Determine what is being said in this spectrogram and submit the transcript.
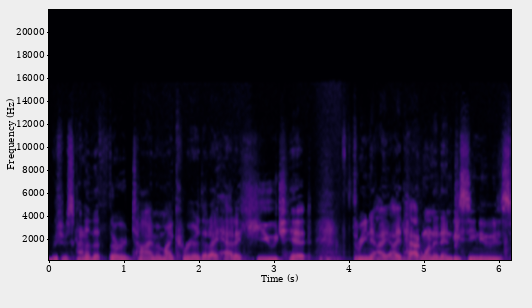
which was kind of the third time in my career that I had a huge hit. Three, I, I'd had one at NBC News,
